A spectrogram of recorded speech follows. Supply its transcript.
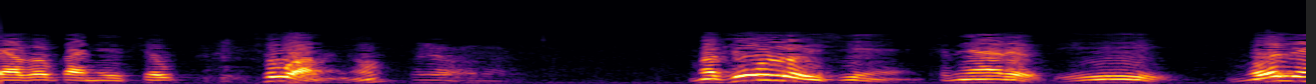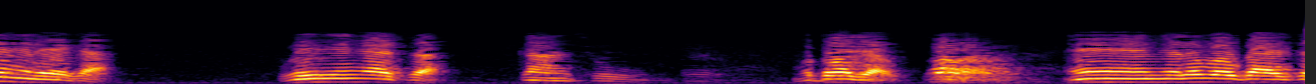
ရာဘောက်ကနေဖြုတ်ဖြုတ်ရမယ်နော်မဖြုတ်လို့ရှိရင်ခင်ဗျားတို့ဒီမိုးလင်းကလေးက ဝိညာဉ်ကစကံဆုံးမတော်ကြဘူးအဲမျိုးလုံးဘောက်ကစ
